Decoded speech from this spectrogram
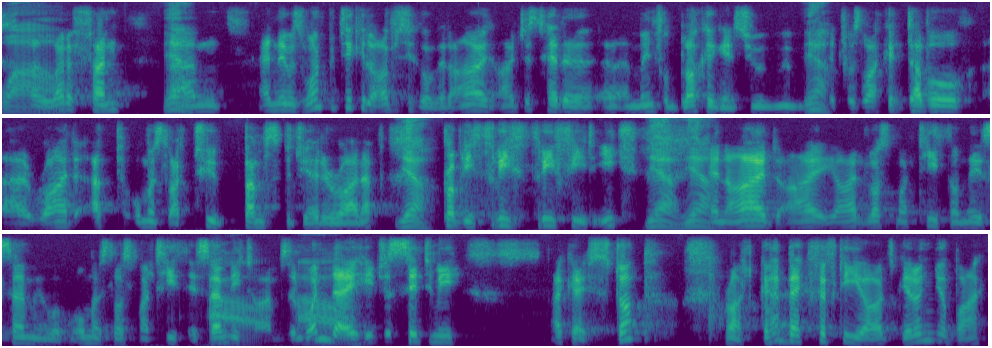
wow. a lot of fun. Yeah. Um, and there was one particular obstacle that I, I just had a, a mental block against. You, Yeah. It was like a double uh, ride up, almost like two bumps that you had to ride up, yeah, probably three three feet each. yeah, yeah. And I'd I, I'd lost my teeth on there so many, well, almost lost my teeth there so many times. And Ow. one day he just said to me, "Okay, stop. Right, go back 50 yards. Get on your bike.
